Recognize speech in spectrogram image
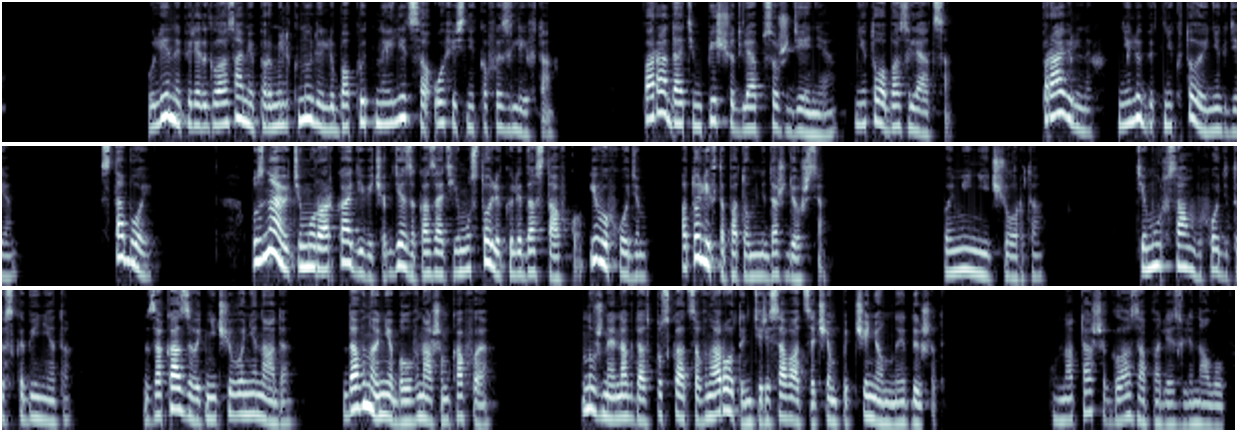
У Лины перед глазами промелькнули любопытные лица офисников из лифта. Пора дать им пищу для обсуждения, не то обозляться. Правильных не любит никто и нигде. С тобой. Узнаю Тимура Аркадьевича, где заказать ему столик или доставку, и выходим, а то лифта потом не дождешься. Помяни черта. Тимур сам выходит из кабинета. Заказывать ничего не надо. Давно не был в нашем кафе. Нужно иногда спускаться в народ, интересоваться, чем подчиненные дышат. У Наташи глаза полезли на лоб.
